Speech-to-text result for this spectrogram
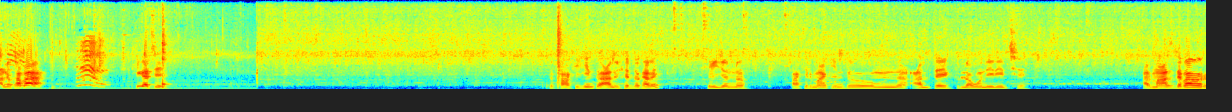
আলু খাবা? ঠিক আছে। তো পাখি কিন্তু আলু সেদ্ধ খাবে সেই জন্য পাখির মা কিন্তু আলুতে একটু লবণ দিয়ে দিচ্ছে। আর মাছ দেবা ওর?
